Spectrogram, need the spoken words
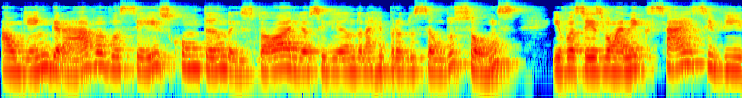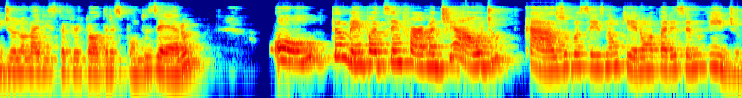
Alguém grava vocês contando a história auxiliando na reprodução dos sons, e vocês vão anexar esse vídeo no Marista Virtual 3.0, ou também pode ser em forma de áudio, caso vocês não queiram aparecer no vídeo.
